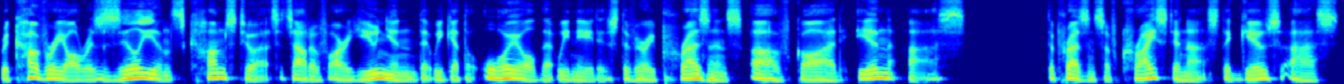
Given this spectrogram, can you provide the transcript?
recovery, all resilience comes to us. It's out of our union that we get the oil that we need. It's the very presence of God in us, the presence of Christ in us that gives us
